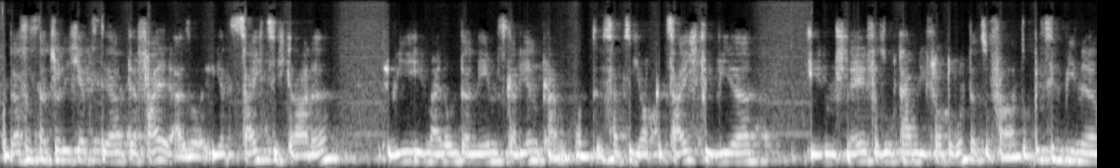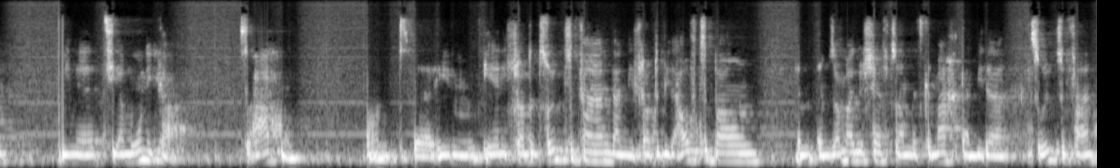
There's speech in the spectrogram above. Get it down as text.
Und das ist natürlich jetzt der, der Fall. Also jetzt zeigt sich gerade, wie eben ein Unternehmen skalieren kann. Und es hat sich auch gezeigt, wie wir eben schnell versucht haben, die Flotte runterzufahren. So ein bisschen wie eine, eine Ziehharmonika zu atmen und äh, eben eher die Flotte zurückzufahren, dann die Flotte wieder aufzubauen. Im, Im, Sommergeschäft, so haben wir es gemacht, dann wieder zurückzufahren.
